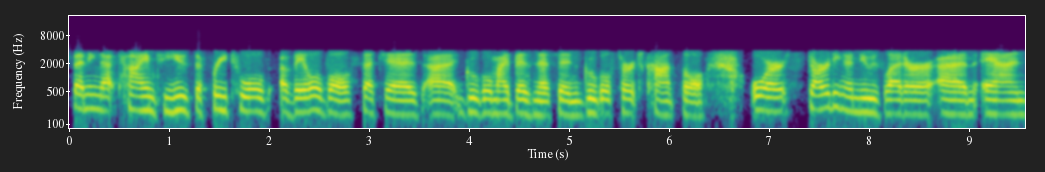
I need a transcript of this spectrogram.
spending that time to use the free tools available, such as uh, Google My Business and Google Search Console, or starting a newsletter um, and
